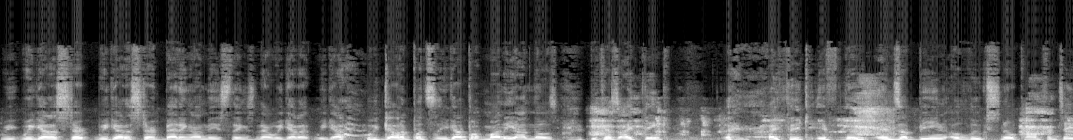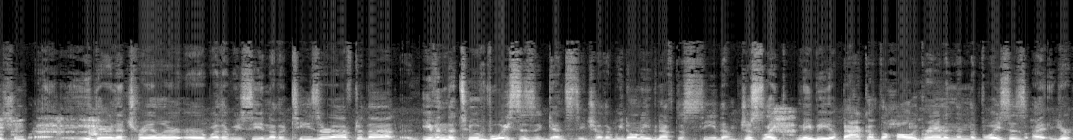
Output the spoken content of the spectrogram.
we we gotta start we gotta start betting on these things now. We gotta we gotta we gotta put you gotta put money on those because I think I think if there ends up being a Luke Snoke confrontation, either in a trailer or whether we see another teaser after that, even the two voices against each other, we don't even have to see them. Just like maybe a back of the hologram and then the voices. I, you're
